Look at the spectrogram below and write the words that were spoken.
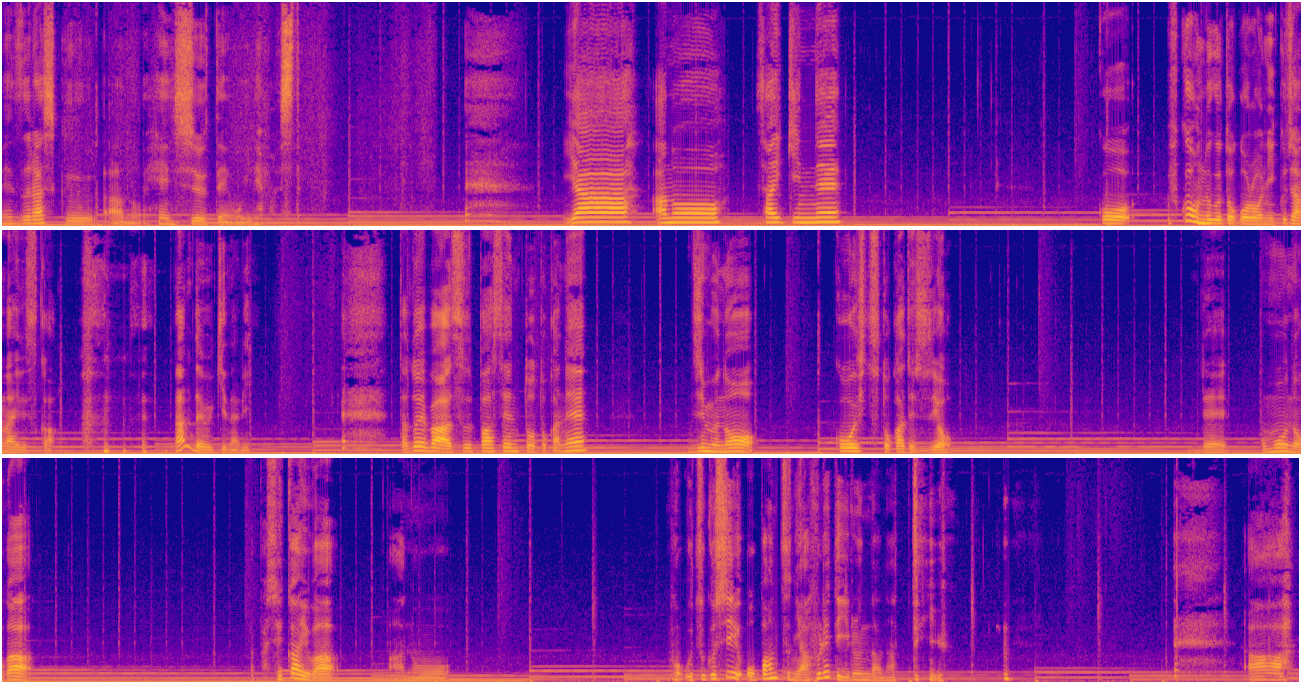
珍しくあの編集点を入れました。いやーあのー最近ねこう服を脱ぐところに行くじゃないですか。なんだよいきなり。例えばスーパー銭湯とかねジムの更衣室とかですよ。で思うのがやっぱ世界はあのもう美しいおパンツに溢れているんだなっていう。ああ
